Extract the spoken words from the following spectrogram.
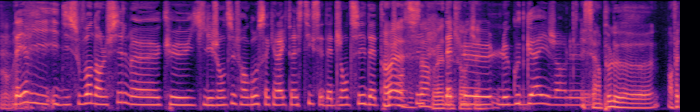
bon, ouais. D'ailleurs, il, il dit souvent dans le film euh, que qu'il est gentil. Enfin, en gros, sa caractéristique, c'est d'être gentil, d'être trop Ouais, gentil. Ouais, d'être le, good guy, genre le. Et c'est un peu le. En fait,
